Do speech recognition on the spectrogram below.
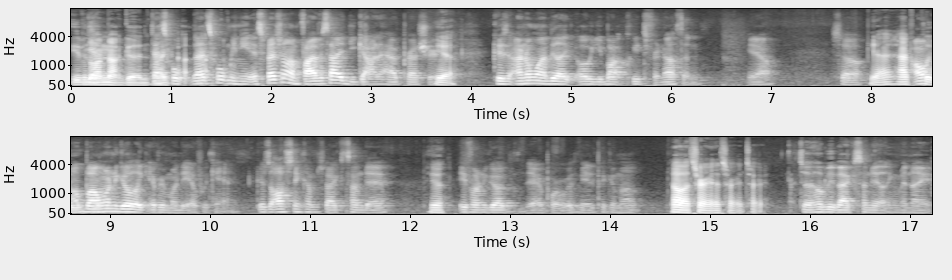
even though I'm not good. that's Like, what that's what we need, especially on five side. You gotta have pressure. Yeah. Because I don't want to be like, oh, you bought cleats for nothing, you know. So Yeah, I have to put. but I want to go like every Monday if we can. Because Austin comes back Sunday. Yeah. If you want to go up to the airport with me to pick him up. Oh, that's right. That's right. That's right. So he'll be back Sunday at like midnight.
